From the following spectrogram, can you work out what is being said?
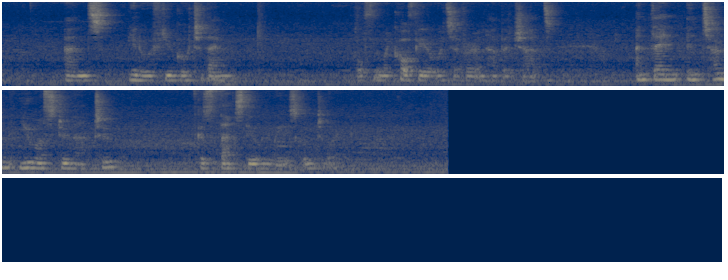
And, you know, if you go to them, offer them a coffee or whatever and have a chat. And then in turn, you must do that too. Because that's the only way it's going to work.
